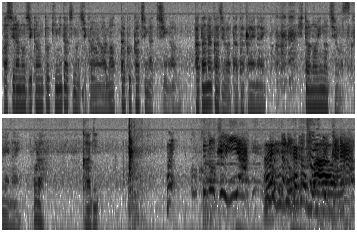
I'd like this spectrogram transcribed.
柱の時間と君たちの時間は全く価値が違う。刀鍛冶は戦えない。人の命を救えない。ほら鍵僕いや。Eh, なんだろう。wow. かな？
